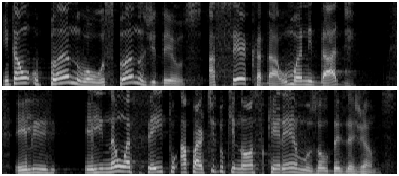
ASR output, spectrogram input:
Então, o plano ou os planos de Deus acerca da humanidade, ele, ele não é feito a partir do que nós queremos ou desejamos.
